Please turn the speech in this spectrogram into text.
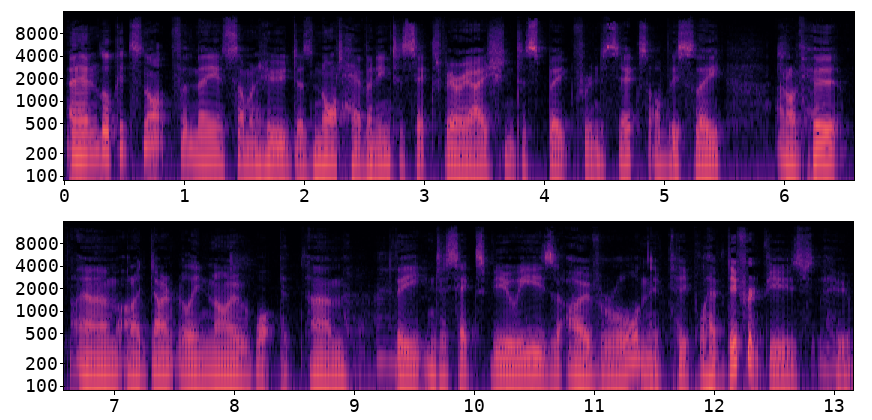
And look, it's not for me as someone who does not have an intersex variation to speak for intersex, obviously. And I've heard, um, and I don't really know what um, the intersex view is overall. And if people have different views, who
